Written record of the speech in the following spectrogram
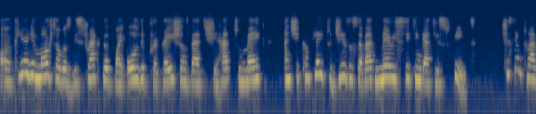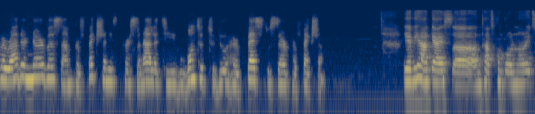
Uh, clearly Martha was distracted by all the preparations that she had to make and she complained to Jesus about Mary sitting at his feet. She seemed to have a rather nervous and perfectionist personality who wanted to do her best to serve perfection. Եվ իհարկե այս ընթացքում որ նորից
